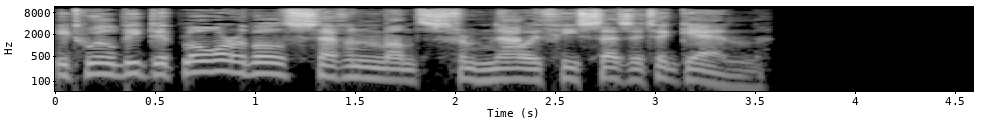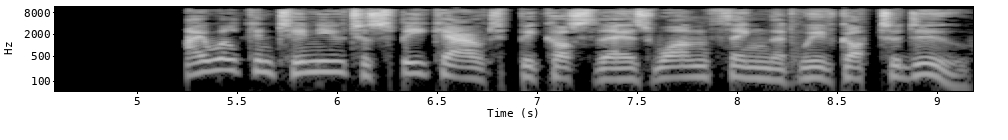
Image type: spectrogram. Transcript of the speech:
It will be deplorable seven months from now if he says it again. I will continue to speak out because there's one thing that we've got to do.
